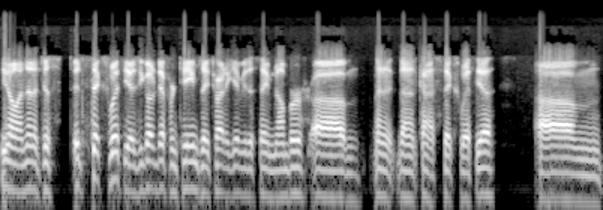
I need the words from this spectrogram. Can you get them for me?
you know, and then it just it sticks with you as you go to different teams. They try to give you the same number, um, and it, then it kind of sticks with you. Um,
